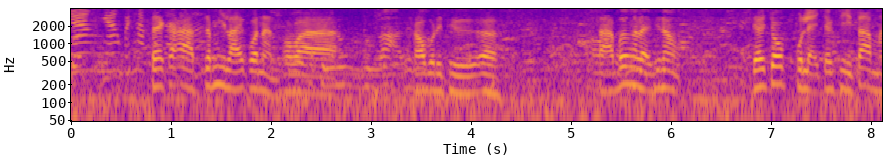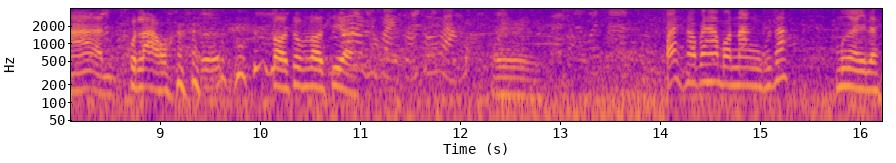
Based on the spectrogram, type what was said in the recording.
อ ย่างย่างไปทักแต่ก็อาจจะมีหลายกว่านั้นเพราะว่า ลุงล่าเขาบริถือเออตาเบิ้งอะไรพี่น้อง เดี๋ยวจบปุ่นแหละจากสีตามหาอันคนลาว รอชมรอเชียร์ว่าอยู่ไปสองช่วงหลังเออไปเอาไปหาบอลนั่งพูซะเมื่อยเลย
